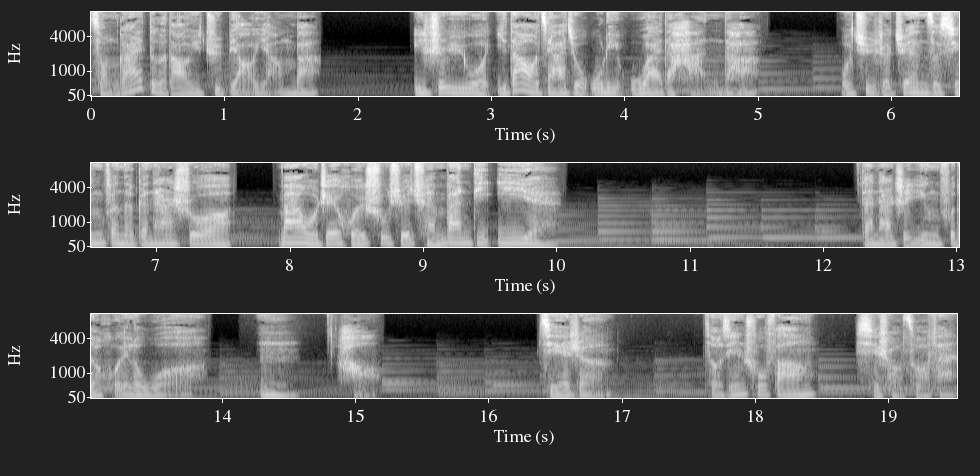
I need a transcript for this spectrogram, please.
总该得到一句表扬吧，以至于我一到家就屋里屋外的喊她。我举着卷子兴奋地跟她说：“妈，我这回数学全班第一耶！”但他只应付的回了我：“嗯，好。”接着，走进厨房洗手做饭。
